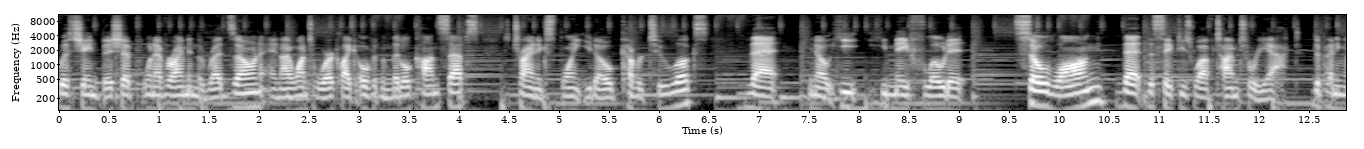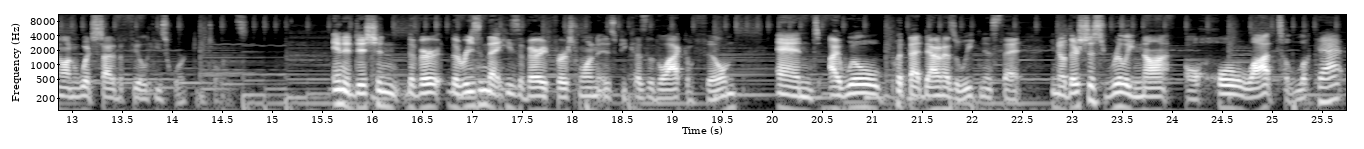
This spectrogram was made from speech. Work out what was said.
with Shane Bishop whenever I'm in the red zone and I want to work like over the middle concepts to try and exploit, you know, cover two looks that, you know, he he may float it so long that the safeties will have time to react, depending on which side of the field he's working towards. In addition, the ver- the reason that he's the very first one is because of the lack of film, and I will put that down as a weakness that you know there's just really not a whole lot to look at,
